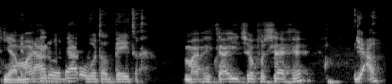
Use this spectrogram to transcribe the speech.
Ja, En mag, daardoor, daardoor wordt dat beter. mag ik daar iets over zeggen? Ja,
